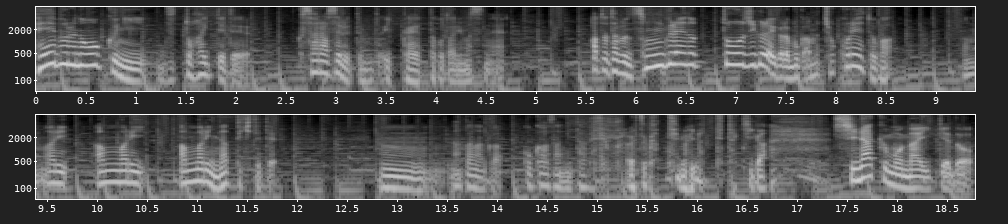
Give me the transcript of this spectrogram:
テーブルの奥にずっと入ってて腐らせるっていうのと一回やったことありますね。あと多分そんぐらいの当時ぐらいから僕あんまチョコレートがあんまりあんまりあんまりになってきてて。うんなかなかお母さんに食べてもらうとかっていうのをやってた気がしなくもないけど。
